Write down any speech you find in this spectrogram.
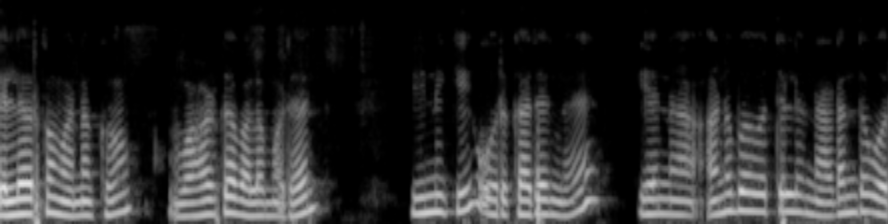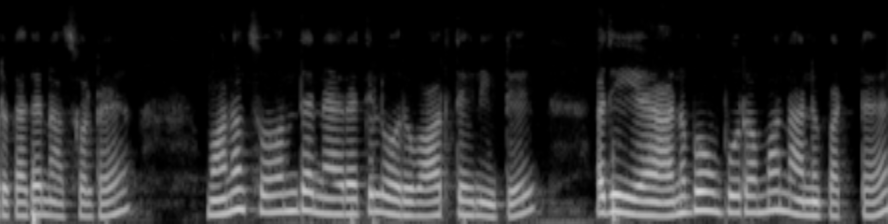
எல்லோருக்கும் வணக்கம். வாழ்க வளமுடன். இன்றைக்கி ஒரு கதைங்க. என் அனுபவத்தில் நடந்த ஒரு கதை நான் சொல்கிறேன் மனம் சோர்ந்த நேரத்தில் ஒரு வார்த்தை நீட்டு. அது என் அனுபவம் பூர்வமாக நான் பட்டேன்.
